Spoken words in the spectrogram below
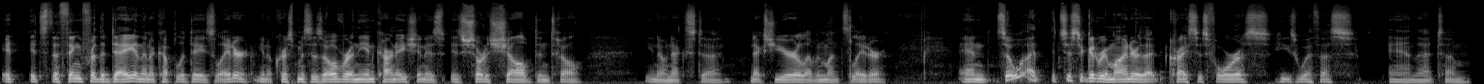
it, it's the thing for the day. And then a couple of days later, you know, Christmas is over and the incarnation is, is sort of shelved until you know, next uh, next year, 11 months later. And so uh, it's just a good reminder that Christ is for us, He's with us, and that um,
